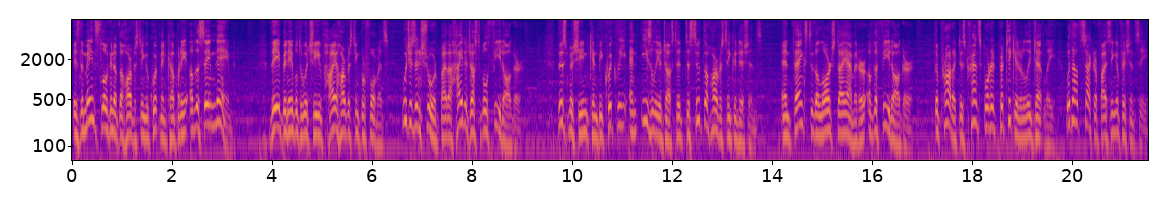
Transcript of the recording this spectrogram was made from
is the main slogan of the harvesting equipment company of the same name they've been able to achieve high harvesting performance, which is ensured by the height-adjustable feed auger. This machine can be quickly and easily adjusted to suit the harvesting conditions. And thanks to the large diameter of the feed auger, the product is transported particularly gently without sacrificing efficiency.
